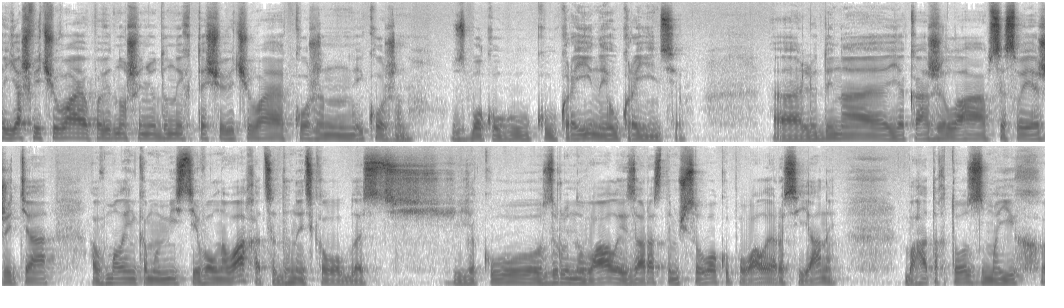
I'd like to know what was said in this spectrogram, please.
я ж відчуваю по відношенню до них те, що відчуває кожен і кожен з боку України і українців. Е, Людина, яка жила все своє життя в маленькому місті Волноваха, це Донецька область, яку зруйнували і зараз тимчасово окупували росіяни. Багато хто з моїх е,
